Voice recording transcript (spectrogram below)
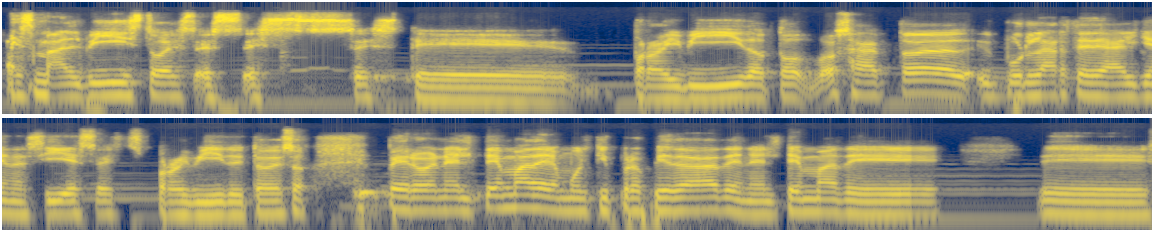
es mal visto, es, es, es este prohibido, todo, o sea, todo, burlarte de alguien así es, prohibido y todo eso. Pero en el tema de la multipropiedad, en el tema de, de,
